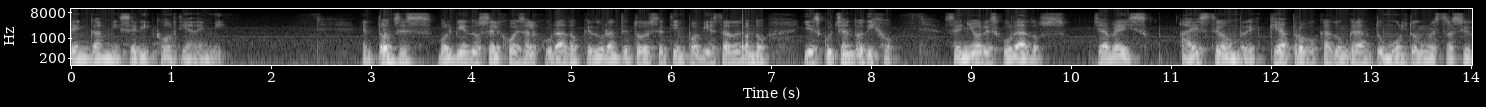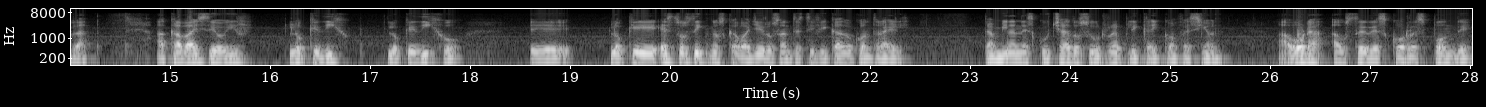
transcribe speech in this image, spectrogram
tenga misericordia de mí. Entonces, volviéndose el juez al jurado, que durante todo este tiempo había estado hablando y escuchando, dijo, Señores jurados, ya veis a este hombre que ha provocado un gran tumulto en nuestra ciudad. Acabáis de oír lo que dijo, lo que dijo eh, lo que estos dignos caballeros han testificado contra él. También han escuchado su réplica y confesión. Ahora a ustedes corresponde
